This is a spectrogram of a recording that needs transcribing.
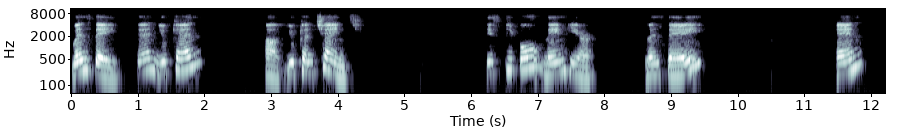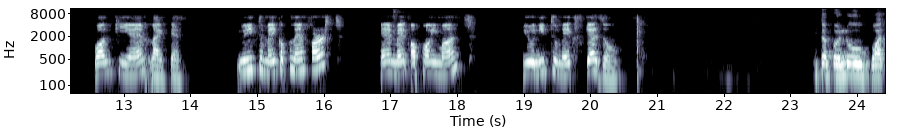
Wednesday. Then you can, uh, you can change these people name here. Wednesday and 1 p.m. like this. You need to make a plan first and make appointment. You need to make schedule. Kita perlu buat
